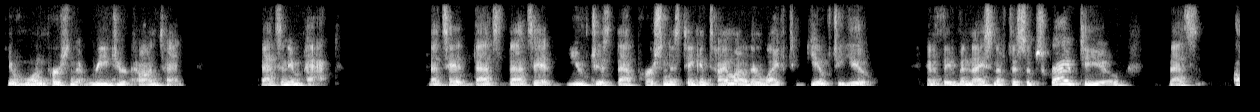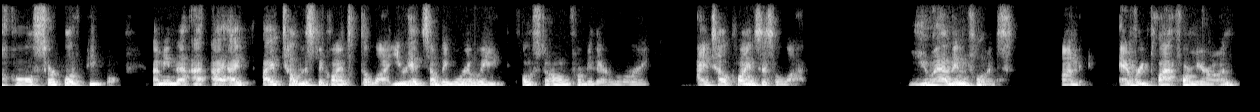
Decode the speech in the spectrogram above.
if you have one person that reads your content, that's an impact. That's it. That's that's it. You've just that person has taken time out of their life to give to you and if they've been nice enough to subscribe to you, that's a whole circle of people. I mean, I, I, I tell this to clients a lot. You hit something really close to home for me there, Lori. I tell clients this a lot. You have influence on every platform you're on,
